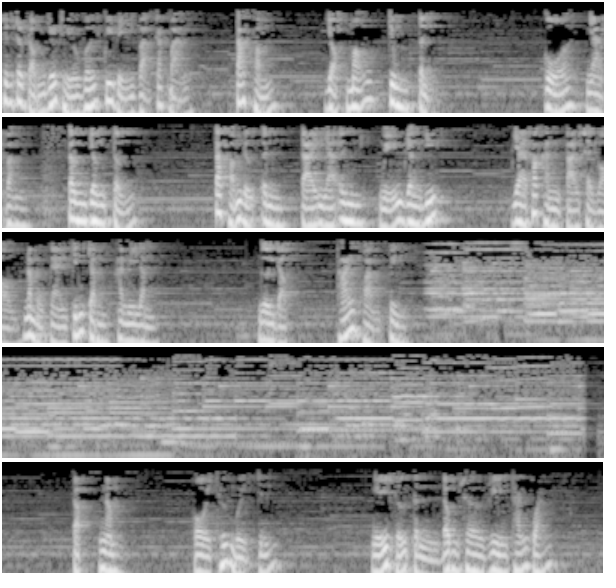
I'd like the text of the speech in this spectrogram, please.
xin trân trọng giới thiệu với quý vị và các bạn tác phẩm Giọt máu chung tình của nhà văn Tân Dân Tử. Tác phẩm được in tại nhà in Nguyễn Văn Viết và phát hành tại Sài Gòn năm 1925. Người đọc Thái Hoàng Phi Tập 5 Hồi thứ 19 Nghĩ sự tình đông sơ riêng tháng quán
